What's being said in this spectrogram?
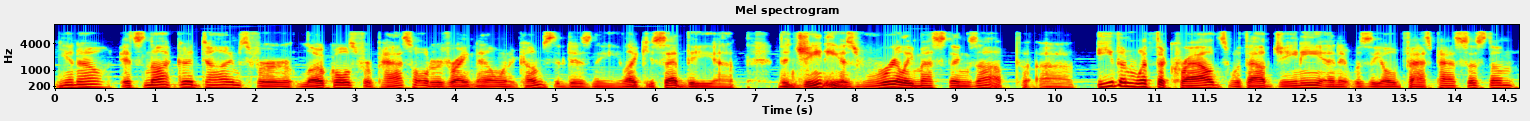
you know it's not good times for locals for pass holders right now when it comes to disney. Like you said the uh the genie has really messed things up uh even with the crowds without genie and it was the old fast pass system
